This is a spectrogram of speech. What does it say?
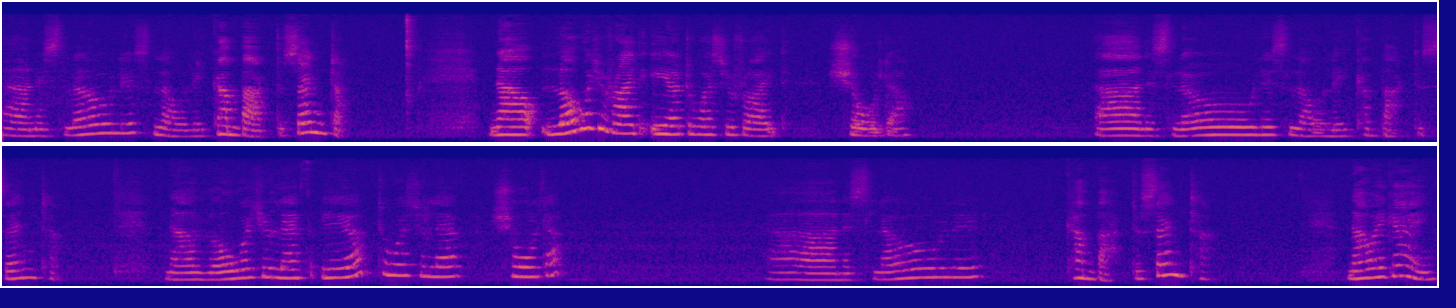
And slowly, slowly come back to center. Now lower your right ear towards your right shoulder. And slowly, slowly come back to center. Now lower your left ear towards your left shoulder. And slowly come back to center. Now again,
